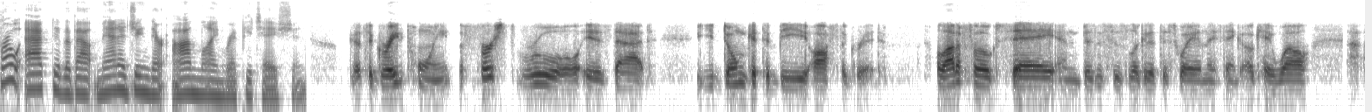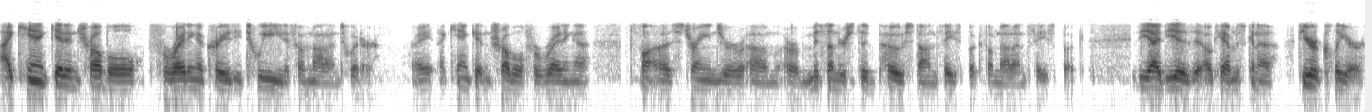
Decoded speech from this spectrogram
proactive about managing their online reputation? That's a great point. The first rule is that you don't get to be off the grid. A lot of folks say, and businesses look at it this way, and they think, okay, well, I can't get in trouble for writing a crazy tweet if I'm not on Twitter, right? I can't get in trouble for writing a, a strange or, um, or misunderstood post on Facebook if I'm not on Facebook. The idea is that okay, I'm just going to steer clear,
